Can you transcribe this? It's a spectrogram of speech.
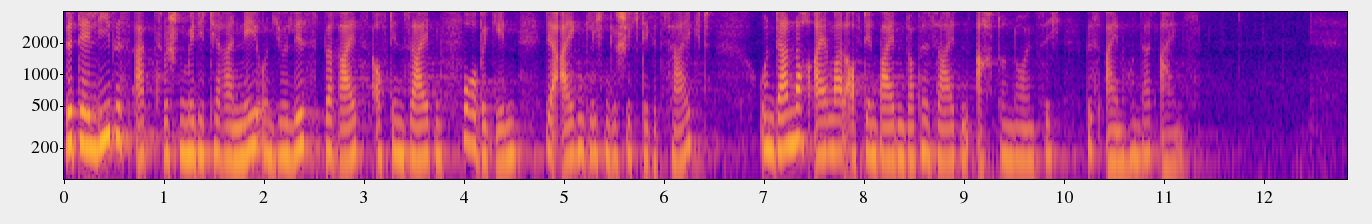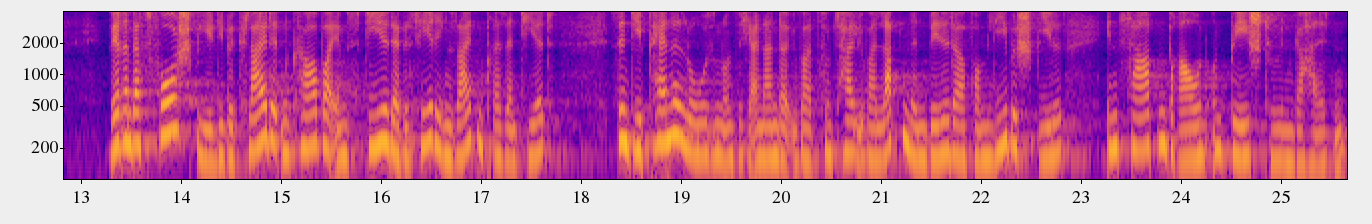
wird der Liebesakt zwischen Mediterranee und Ulysse bereits auf den Seiten vor Beginn der eigentlichen Geschichte gezeigt und dann noch einmal auf den beiden Doppelseiten 98 bis 101. Während das Vorspiel die bekleideten Körper im Stil der bisherigen Seiten präsentiert, sind die panellosen und sich einander über, zum Teil überlappenden Bilder vom Liebesspiel in zarten Braun- und Beige-Tönen gehalten.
